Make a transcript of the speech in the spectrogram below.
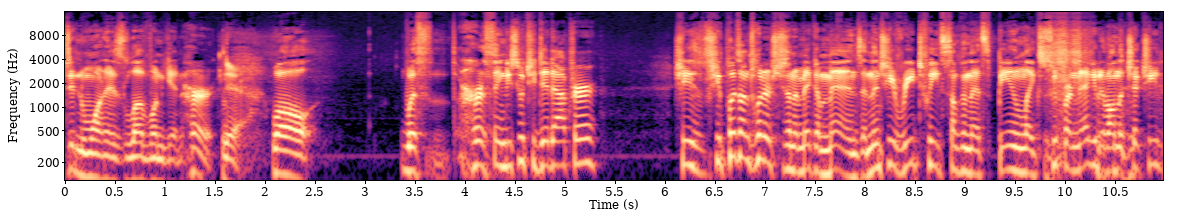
didn't want his loved one getting hurt. Yeah. Well, with her thing, do you see what she did after? She she puts on Twitter she's gonna make amends, and then she retweets something that's being like super negative on the chick. She, and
